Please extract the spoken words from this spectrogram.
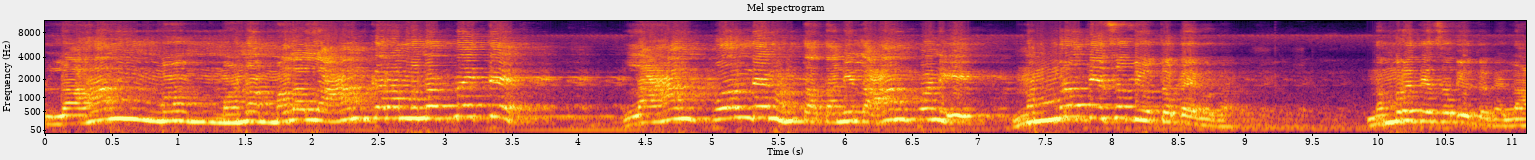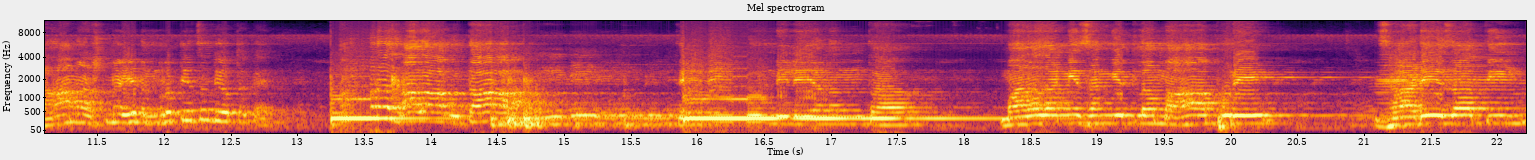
लहान म्हणा म्हण मला लहान करा म्हणत नाही ते. लहानपण दे म्हणतात आणि लहानपण हे नम्रतेचं द्योतक आहे बघा. नम्रतेचं द्योतक आहे. लहान असणं हे नम्रतेचं द्योतक आहे. नम्र झाला होता. तेने कोंडिले अनंता. महाराजांनी सांगितलं महापुरे झाडे जातील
